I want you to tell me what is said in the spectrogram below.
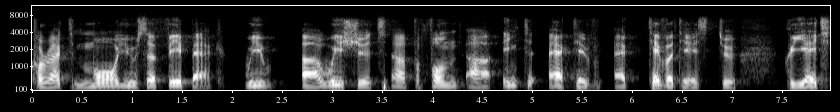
collect more user feedback. We uh, we should uh, perform interactive activities to create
